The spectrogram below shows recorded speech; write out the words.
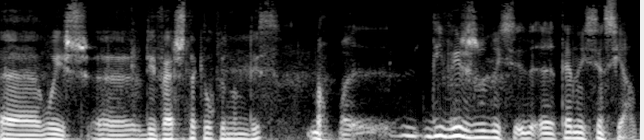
Uh, Luís, uh, diverges daquilo que eu não me disse? Bom, eh, divirjo até no essencial.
